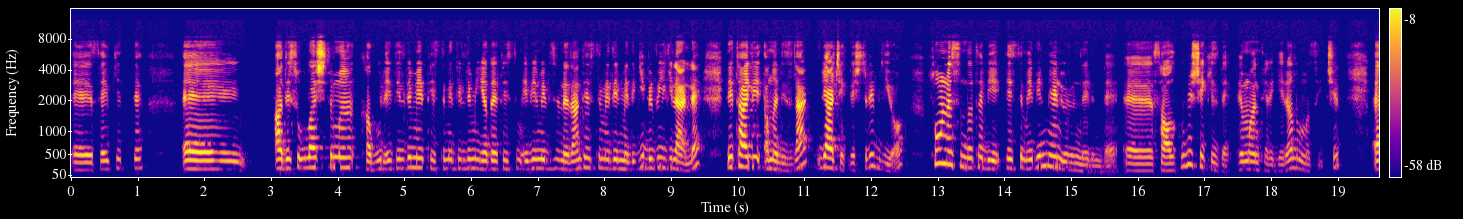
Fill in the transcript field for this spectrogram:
e, sevk etti, e, adrese ulaştı mı, kabul edildi mi, teslim edildi mi ya da teslim edilmediyse neden teslim edilmedi gibi bilgilerle detaylı analizler gerçekleştirebiliyor. Sonrasında tabii teslim edilmeyen ürünlerinde e, sağlıklı bir şekilde envantere geri alınması için e,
